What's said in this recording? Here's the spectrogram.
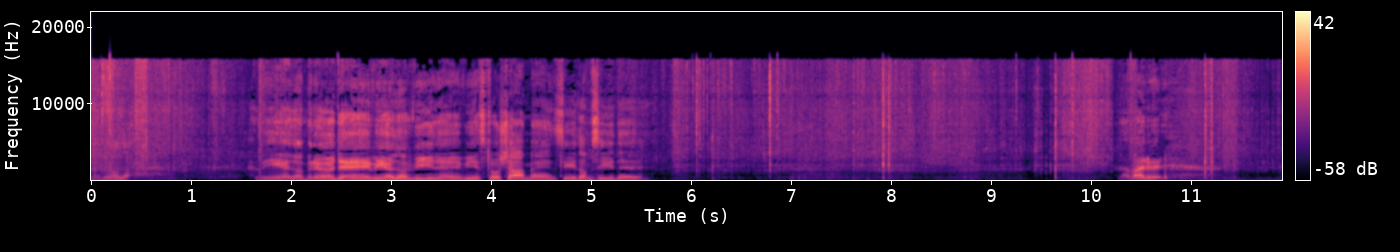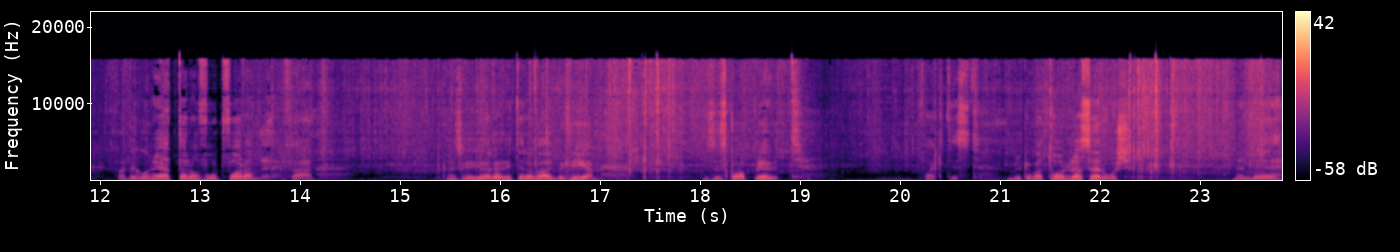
Det är röda. Vi är de röda, vi är de vida, vi står samman sida om sida. Rabarber. du? Ja, det går att äta dem fortfarande. Fan. Kanske ska göra lite rabarberkrem. Det ser skapligt ut. Faktiskt. De brukar vara torra så här års. Men det,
